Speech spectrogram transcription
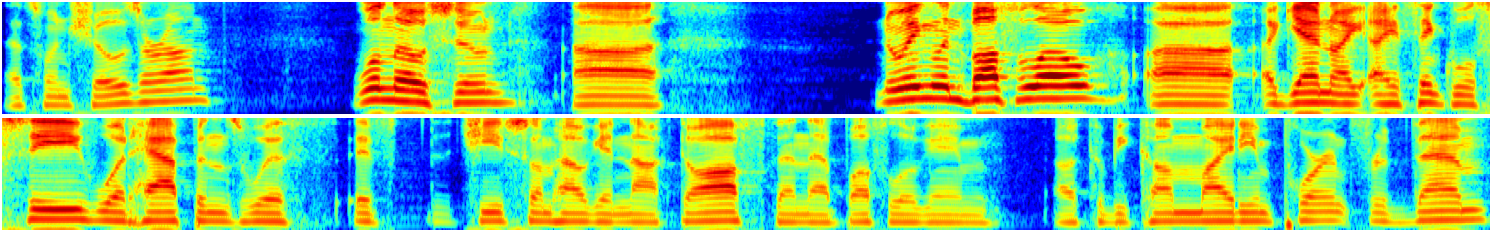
That's when shows are on. We'll know soon. Uh, New England Buffalo. Uh, again, I, I think we'll see what happens with if the Chiefs somehow get knocked off. Then that Buffalo game uh, could become mighty important for them.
